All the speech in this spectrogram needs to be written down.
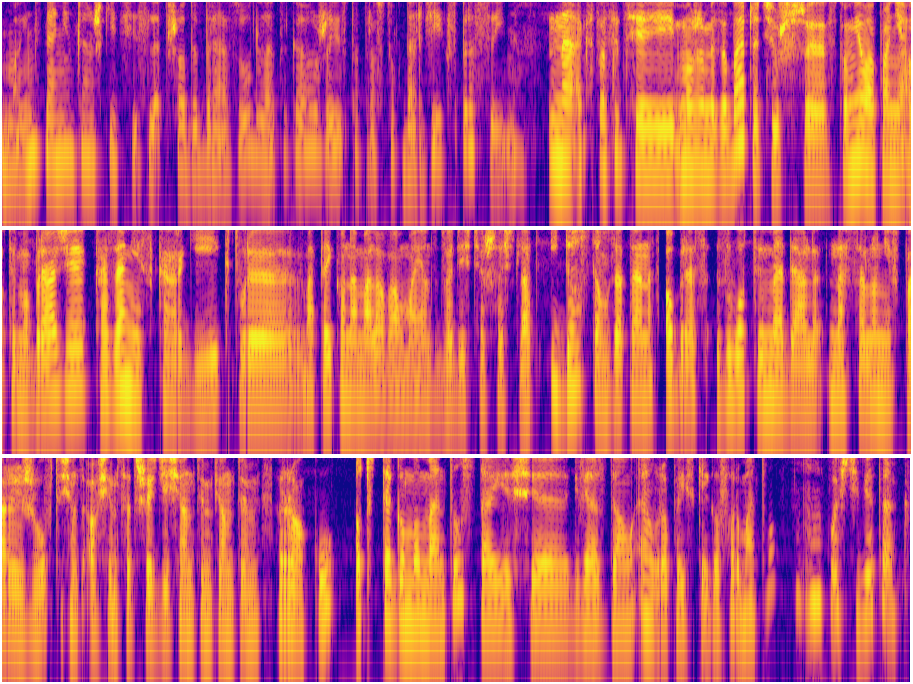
I moim zdaniem ten szkic jest lepszy od obrazu, dlatego że jest po prostu bardziej ekspresyjny. Na ekspozycji możemy zobaczyć, już e, wspomniała Pani o tym obrazie, kazanie skargi, który Matejko namalował mając 26 lat i dostał za ten obraz złoty medal na salonie w Paryżu w 1865 roku od tego momentu staje się gwiazdą europejskiego formatu? No, właściwie tak,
